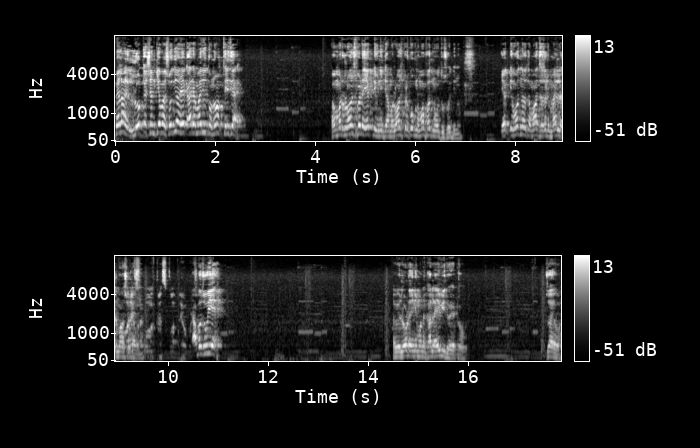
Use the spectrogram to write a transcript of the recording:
પેલા લોકેશન કેવા સોજે એક આરે મારી તો નોક થઈ જાય. હવે મારું લોન્ચ પેડ એક્ટિવ નથી આમાં લોન્ચ પેડ કોકનું મફતનું હતું શોધીનું. એક્ટિવ હોત ને તો માથે ચડી મારી લે માં શોધા મને આ બાજુ એ હવે લોડો એની મને કાલે આવી રહ્યો હેઠો. જો આવ્યો.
